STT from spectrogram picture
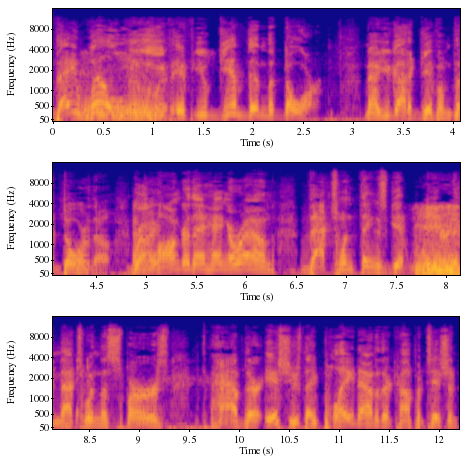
They will leave if you give them the door. Now you got to give them the door though. And Right. the longer they hang around, that's when things get weird, and that's when the Spurs have their issues. They play down to their competition.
